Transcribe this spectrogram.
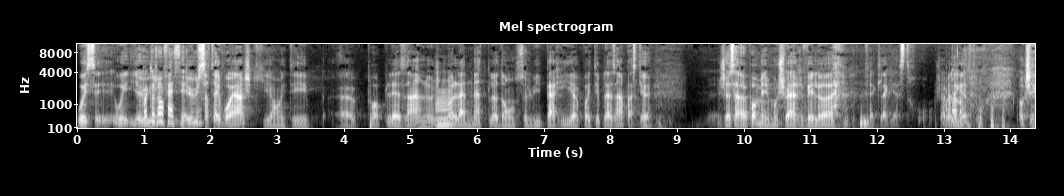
Oui, c'est, oui, il y a Pas eu, toujours facile, Il y a eu hein? certains voyages qui ont été euh, pas plaisants, là, je dois l'admettre, là, dont celui Paris a pas été plaisant parce que je savais pas, mais moi, je suis arrivé là avec la gastro. J'avais Ah la non. gastro. Donc, j'ai-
